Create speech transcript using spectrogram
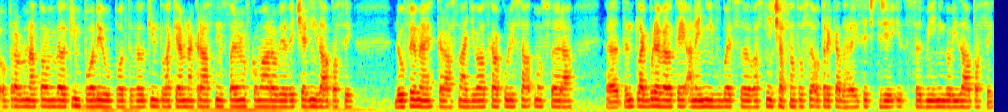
opravdu na tom velkém pódiu pod velkým tlakem na krásném stadionu v Komárově večerní zápasy. Doufujeme, krásná divácká kulisa, atmosféra. Uh, ten tlak bude velký a není vůbec uh, vlastně čas na to se otrkat. Hrají se čtyři sedmi inningový zápasy.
